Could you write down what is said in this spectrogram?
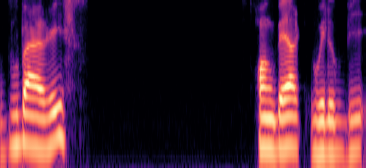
Boubaris, Strongberg, Willoughby,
